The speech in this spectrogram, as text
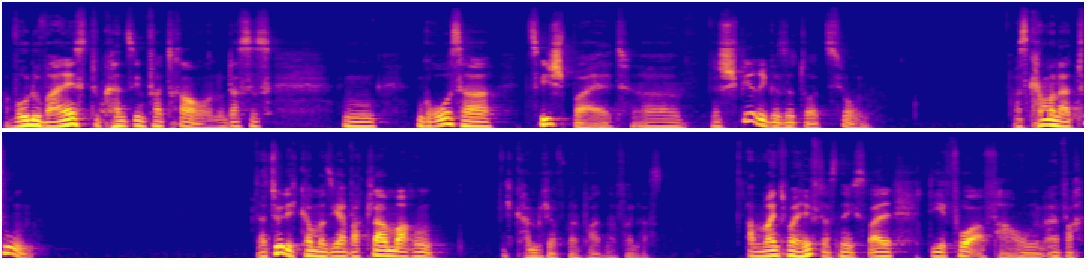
Obwohl du weißt, du kannst ihm vertrauen. Und das ist ein, ein großer Zwiespalt, äh, eine schwierige Situation. Was kann man da tun? Natürlich kann man sich einfach klar machen, ich kann mich auf meinen Partner verlassen. Aber manchmal hilft das nichts, weil die Vorerfahrungen einfach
